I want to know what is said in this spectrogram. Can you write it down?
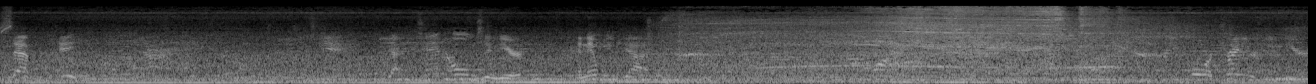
seven, eight, nine, ten. We got ten homes in here, and then we've got one, three, four trailers in here.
